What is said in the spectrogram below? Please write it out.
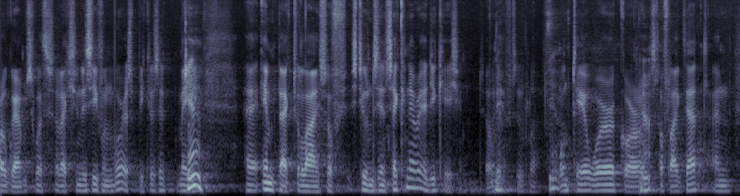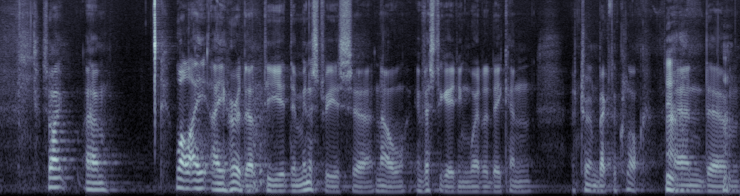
programs with selection is even worse because it may yeah. uh, impact the lives of students in secondary education. So they have to like, volunteer work or stuff like that. And so I, um, well, I, I heard that the the ministry is uh, now investigating whether they can uh, turn back the clock and um,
